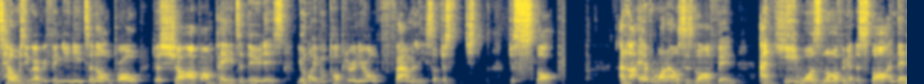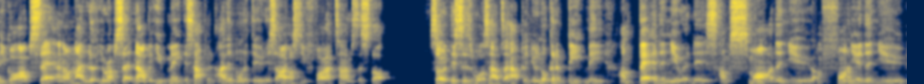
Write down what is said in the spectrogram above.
tells you everything you need to know. Bro, just shut up. I'm paid to do this. You're not even popular in your own family. So just just, stop. And like everyone else is laughing. And he was laughing at the start and then he got upset. And I'm like, look, you're upset now, but you've made this happen. I didn't want to do this. I asked you five times to stop. So this is what's had to happen. You're not going to beat me. I'm better than you at this. I'm smarter than you. I'm funnier than you.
